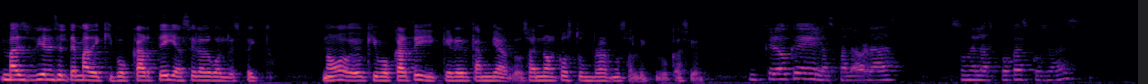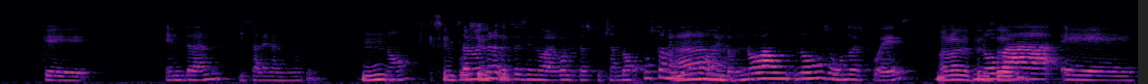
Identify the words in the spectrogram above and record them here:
más bien es el tema de equivocarte y hacer algo al respecto, ¿no? Equivocarte y querer cambiarlo, o sea, no acostumbrarnos a la equivocación. Y creo que las palabras son de las pocas cosas que entran y salen al mismo tiempo, Mm, ¿no? 100%. O sea, momento en el que estás diciendo algo, lo estás escuchando justamente en ese Ah. momento. No va un, no va un segundo después. No lo había pensado. No va... eh,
